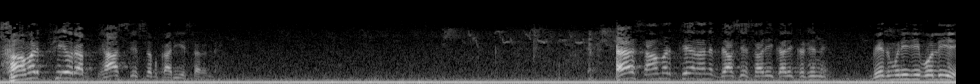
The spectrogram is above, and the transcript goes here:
सामर्थ्य और अभ्यास से सब कार्य सरल है। असामर्थ्य और अभ्यास से सारे कार्य कठिन है। वेद मुनि जी बोलिए।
